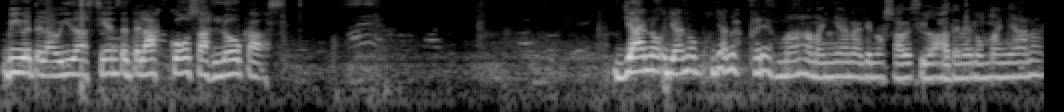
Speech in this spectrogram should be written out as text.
vívete la vida, siéntete las cosas locas. Ya no, ya no, ya no esperes más a mañana que no sabes si vas a tener un mañana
